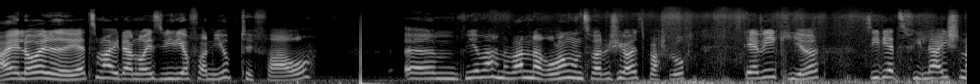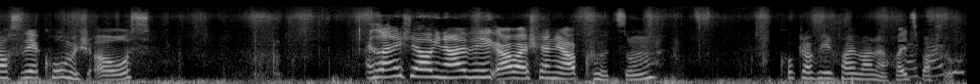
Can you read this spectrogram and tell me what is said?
Hi Leute, jetzt mal wieder ein neues Video von Jupp. Ähm, wir machen eine Wanderung und zwar durch die Holzbachschlucht. Der Weg hier sieht jetzt vielleicht noch sehr komisch aus. Ist zwar nicht der Originalweg, aber ich kenne ja Abkürzung. Guckt auf jeden Fall mal eine Holzbachschlucht.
